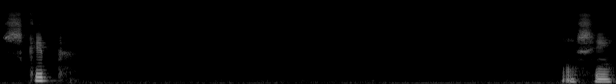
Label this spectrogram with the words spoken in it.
Skip. You see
